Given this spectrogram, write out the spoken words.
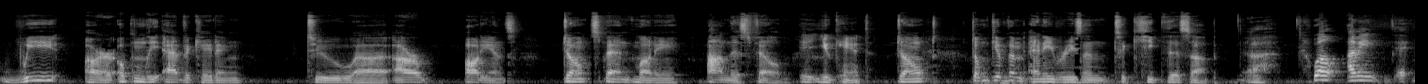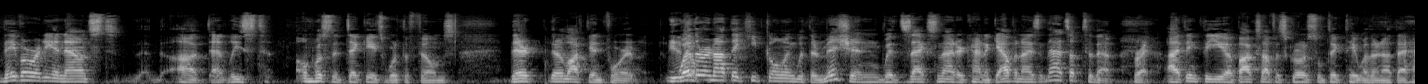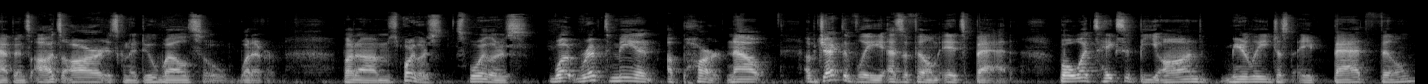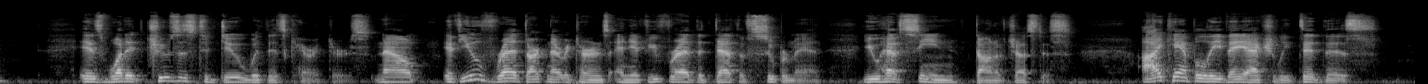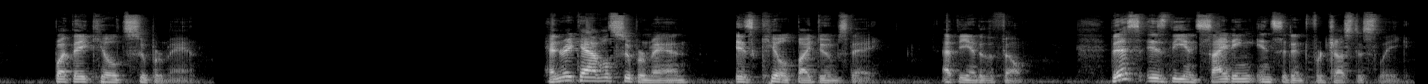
We are openly advocating to uh, our audience don't spend money on this film. It- you can't. Don't don't give them any reason to keep this up. Well, I mean, they've already announced uh, at least almost a decade's worth of films. They're they're locked in for it. You Whether know- or not they keep going with their mission, with Zack Snyder kind of galvanizing, that's up to them. Right. I think the uh, box office gross will dictate whether or not that happens. Odds are it's going to do well, so whatever. But um, Spoilers. spoilers. What ripped me a- apart? Now, objectively, as a film, it's bad. But what takes it beyond merely just a bad film is what it chooses to do with its characters. Now, if you've read Dark Knight Returns and if you've read The Death of Superman, you have seen Dawn of Justice. I can't believe they actually did this, but they killed Superman. Henry Cavill's Superman is killed by Doomsday at the end of the film. This is the inciting incident for Justice League,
